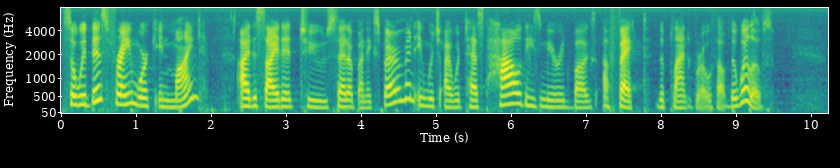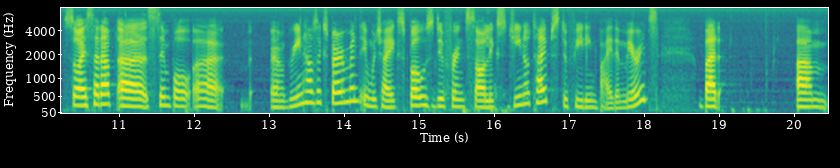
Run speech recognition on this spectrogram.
So with this framework in mind, I decided to set up an experiment in which I would test how these mirid bugs affect the plant growth of the willows. So I set up a simple uh, a greenhouse experiment in which I exposed different Salix genotypes to feeding by the mirids. But um,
